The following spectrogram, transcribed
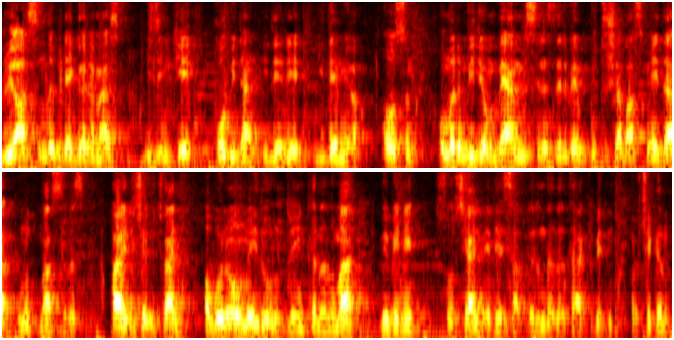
rüyasında bile göremez. Bizimki hobiden ileri gidemiyor. Olsun. Umarım videomu beğenmişsinizdir ve bu tuşa basmayı da unutmazsınız. Ayrıca lütfen abone olmayı da unutmayın kanalıma ve beni sosyal medya hesaplarında da takip edin. Hoşçakalın.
